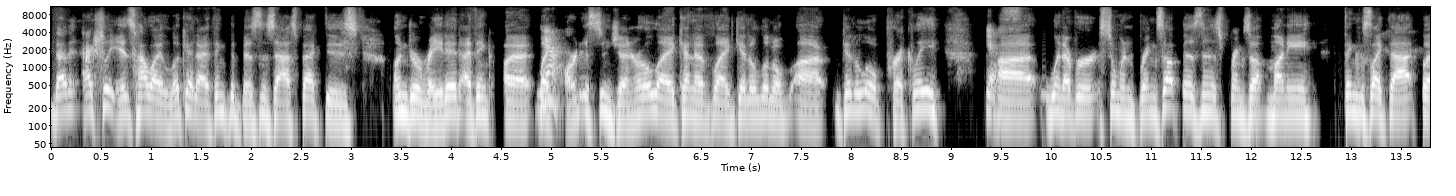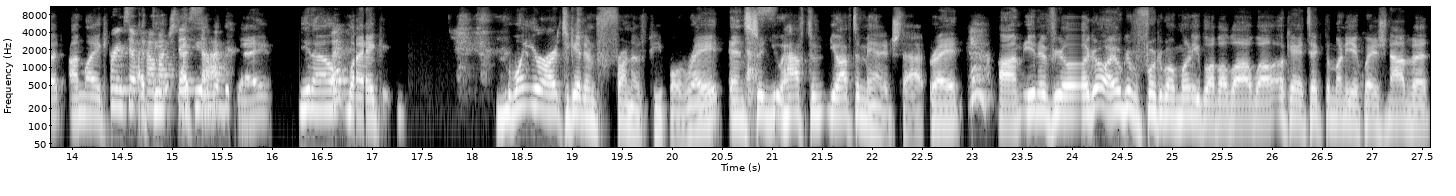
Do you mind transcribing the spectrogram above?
that actually is how i look at it i think the business aspect is underrated i think uh like Yeah. artists in general like kind of like get a little uh get a little prickly yes. uh, whenever someone brings up business, brings up money, things like that. But I'm like, brings up how the, much they at the end of the day, you know, What? like you want your art to get in front of people, right? And so you have to you have to manage that, right? Yeah. Um, even if you're like, oh, I don't give a fuck about money, blah blah blah. Well, okay, take the money equation out of it.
